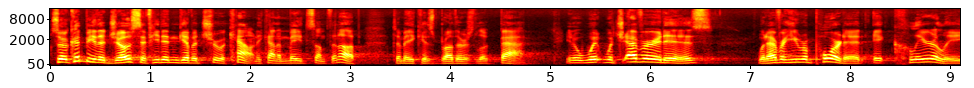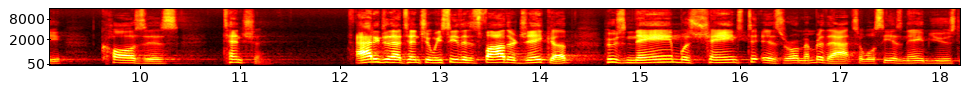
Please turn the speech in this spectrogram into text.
So it could be that Joseph, he didn't give a true account. He kind of made something up to make his brothers look bad. You know, wh- whichever it is, whatever he reported, it clearly causes tension. Adding to that tension, we see that his father Jacob, whose name was changed to Israel, remember that, so we'll see his name used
